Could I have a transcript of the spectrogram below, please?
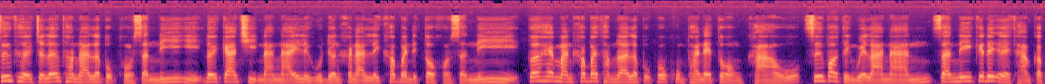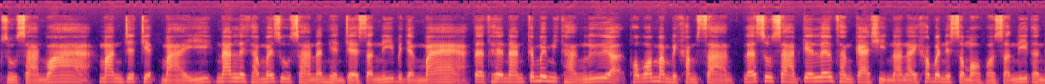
ซึ่งเธอจะเริ่มทำลายระบบของซันนี่ โดยการฉีดนาไนท์หรือหุ่นยนต์ขนาดเล็กเข้าไปในตัวของซันนี่ เพื่อให้มันเข้าไปทำลายระบบควบคุมภายในตัวของเขา ซึ่งพอถึงเวลานั้นซันนี่ก็ได้เอ่ยถามกับซูซานว่า มันจะเจ็บไหม นั่นเลยทำให้ซูซานนั้นเห็นใจซันนี่เป็นอย่างมาก แต่เธอนั้นก็ไม่มีทางเลือก เพราะว่ามันเป็นคำสั่งและซูซานก็เริ่มทำการฉีดนาไนท์เข้าไปในสมองของซันนี่ทัน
